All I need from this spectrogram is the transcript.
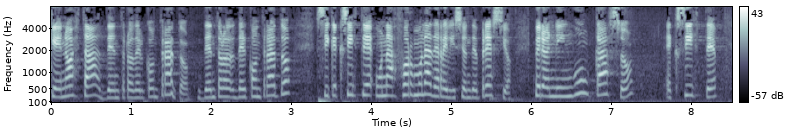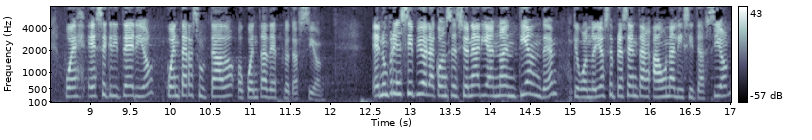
que no está dentro del contrato. Dentro del contrato sí que existe una fórmula de revisión de precios, pero en ningún caso existe, pues, ese criterio, cuenta de resultado o cuenta de explotación. En un principio la concesionaria no entiende que cuando ellos se presentan a una licitación,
